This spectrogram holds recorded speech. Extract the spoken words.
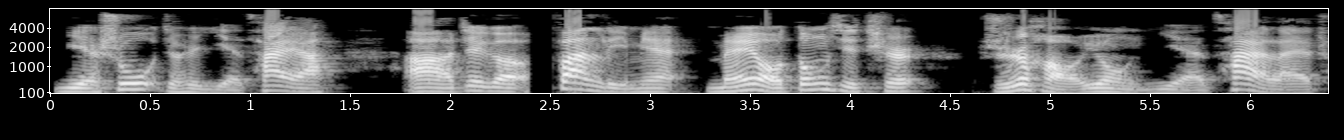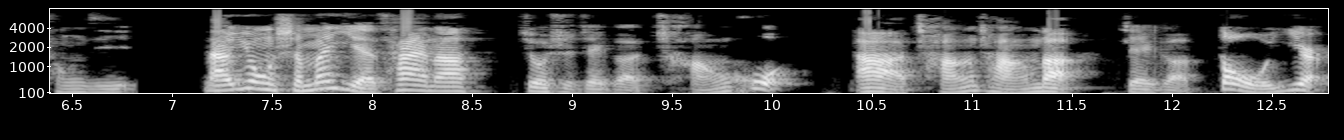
野蔬就是野菜呀啊！这个饭里面没有东西吃，只好用野菜来充饥。那用什么野菜呢？就是这个长货啊，长长的这个豆叶儿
